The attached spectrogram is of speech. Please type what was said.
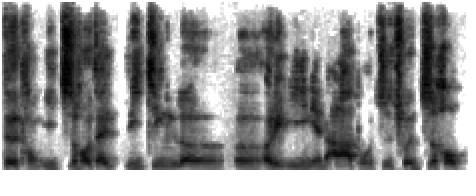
的统一之后，在历经了呃二零一一年的阿拉伯之春之后，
